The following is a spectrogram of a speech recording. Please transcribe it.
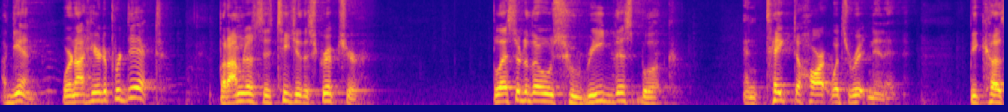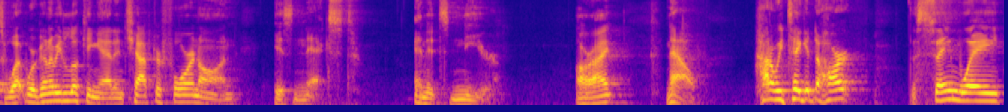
Again, we're not here to predict, but I'm just to teach you the scripture. Blessed are those who read this book and take to heart what's written in it, because what we're going to be looking at in chapter 4 and on is next, and it's near. All right? Now, how do we take it to heart? The same way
